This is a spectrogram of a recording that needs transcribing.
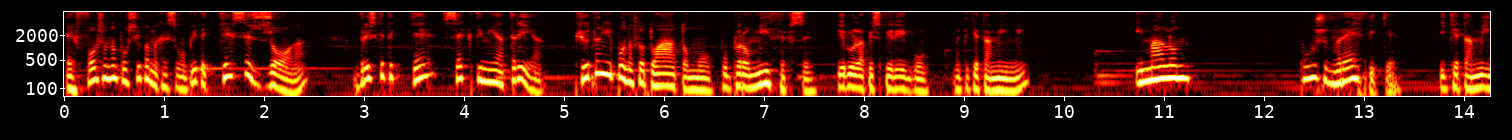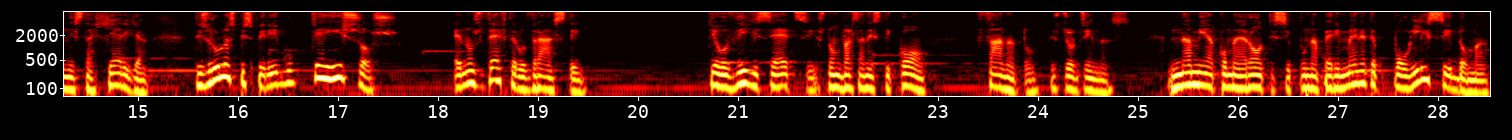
εφόσον όπως είπαμε χρησιμοποιείται και σε ζώα, βρίσκεται και σε κτηνιατρία. Ποιο ήταν λοιπόν αυτό το άτομο που προμήθευσε τη ρούλα Πισπυρίγκου με τη κεταμίνη; ή μάλλον πώς βρέθηκε η κεταμίνη στα χέρια της Ρούλας Πισπυρίγκου και ίσως ενός δεύτερου δράστη και οδήγησε έτσι στον βασανιστικό θάνατο της Τζορτζίνας. Να μια ακόμα ερώτηση που να περιμένετε πολύ σύντομα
